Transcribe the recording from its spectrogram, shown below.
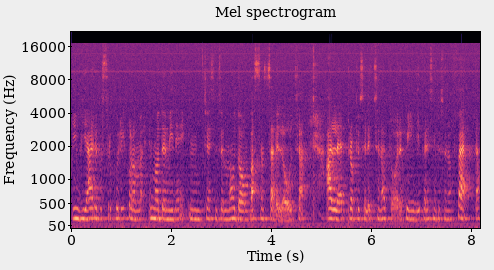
inviare il vostro curriculum in modo, cioè in modo abbastanza veloce al proprio selezionatore, quindi per esempio se un'offerta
